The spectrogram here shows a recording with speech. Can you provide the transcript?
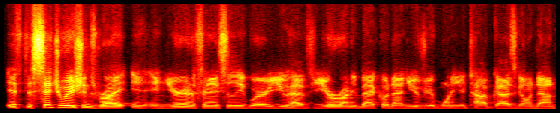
if the situation's right and, and you're in a fantasy league where you have your running back go down, you have your one of your top guys going down.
